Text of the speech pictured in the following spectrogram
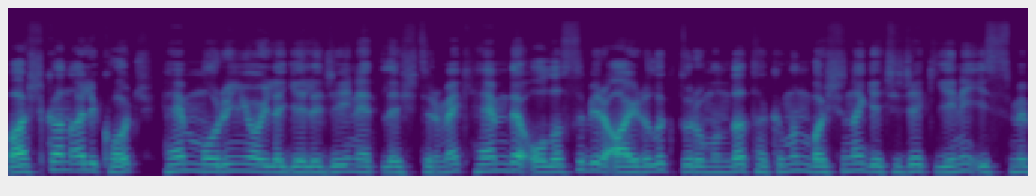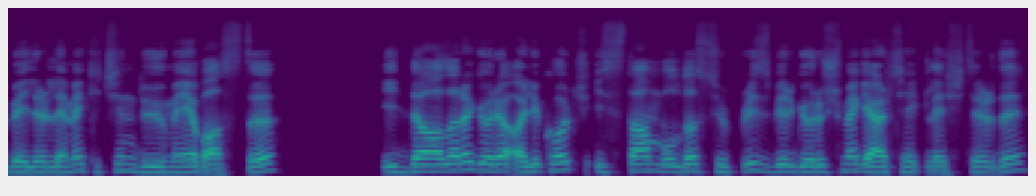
Başkan Ali Koç hem Mourinho ile geleceği netleştirmek hem de olası bir ayrılık durumunda takımın başına geçecek yeni ismi belirlemek için düğmeye bastı. İddialara göre Ali Koç İstanbul'da sürpriz bir görüşme gerçekleştirdi.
